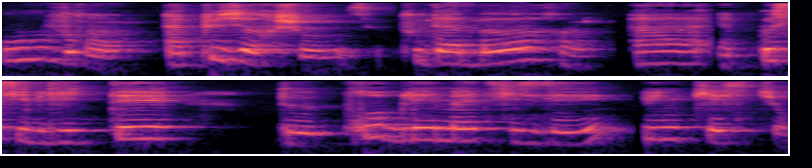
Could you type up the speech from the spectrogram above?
ouvre à plusieurs choses. Tout d'abord, à la possibilité de problématiser une question,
